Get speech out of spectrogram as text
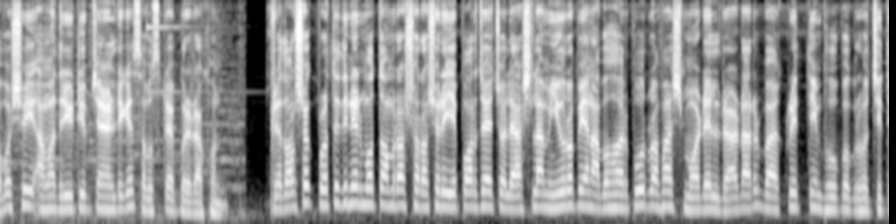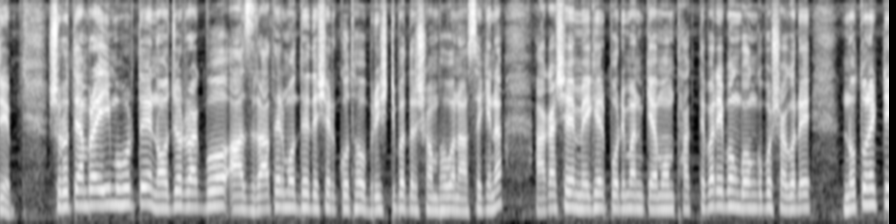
অবশ্যই আমাদের ইউটিউব চ্যানেলটিকে সাবস্ক্রাইব করে রাখুন। প্রিয় দর্শক, প্রতিদিনের মতো আমরা সরাসরি এ পর্যায়ে চলে আসলাম ইউরোপিয়ান আবহাওয়ার পূর্বাভাস মডেল রাডার বা কৃত্রিম ভূপগ্রহ চিত্রে। শুরুতে আমরা এই মুহূর্তে নজর রাখব, আজ রাতের মধ্যে দেশের কোথাও বৃষ্টিপাতের সম্ভাবনা আছে কিনা, আকাশে মেঘের পরিমাণ কেমন থাকতে পারে এবং বঙ্গোপসাগরে নতুন একটি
